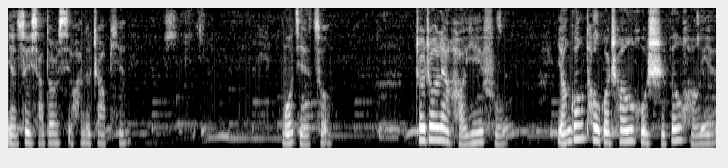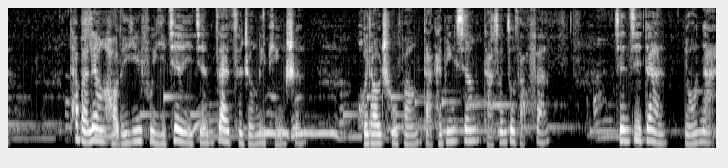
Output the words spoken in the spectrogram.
碾碎小豆喜欢的照片。摩羯座。周周晾好衣服，阳光透过窗户，十分晃眼。他把晾好的衣服一件一件再次整理平顺，回到厨房，打开冰箱，打算做早饭。煎鸡蛋、牛奶、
